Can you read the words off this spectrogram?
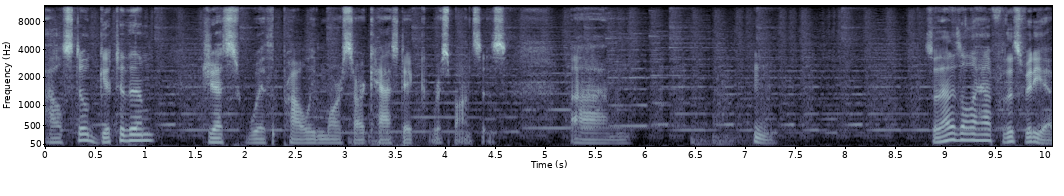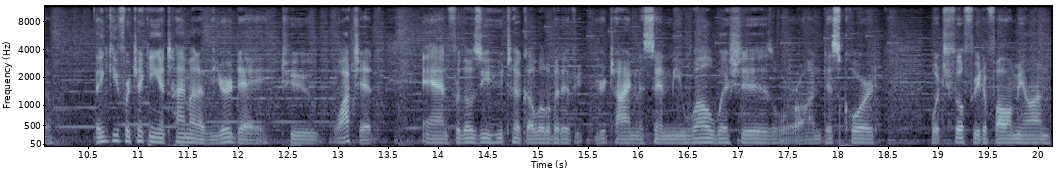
I'll still get to them, just with probably more sarcastic responses. Um, hmm. So that is all I have for this video. Thank you for taking a time out of your day to watch it. And for those of you who took a little bit of your time to send me well wishes or on Discord, which feel free to follow me on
